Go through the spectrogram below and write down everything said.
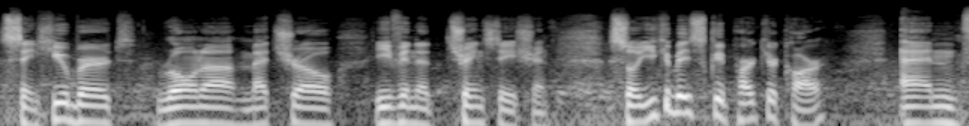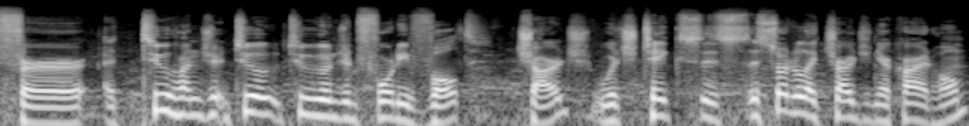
St. Hubert, Rona, Metro, even a train station. So you can basically park your car, and for a 200, 240 volt charge, which takes is, is, sort of like charging your car at home.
